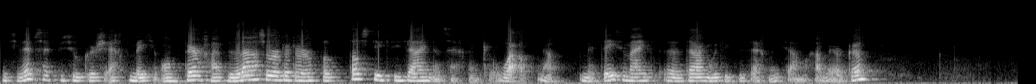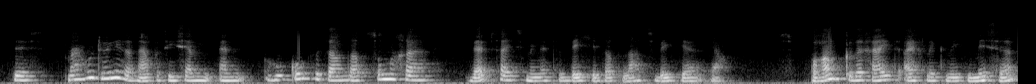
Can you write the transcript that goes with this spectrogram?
dat je websitebezoekers echt een beetje onver gaat blazen worden door een fantastisch design. Dat ze echt denken, wauw, nou met deze meid, uh, daar moet ik dus echt mee samen gaan werken. Dus maar hoe doe je dat nou precies en, hoe komt het dan dat sommige websites me net een beetje dat laatste beetje ja, sprankeligheid eigenlijk een beetje missen?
